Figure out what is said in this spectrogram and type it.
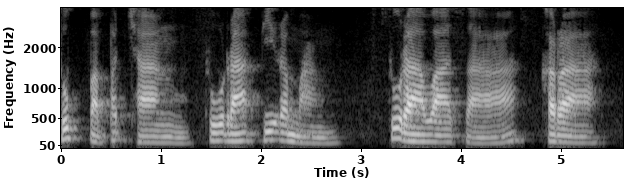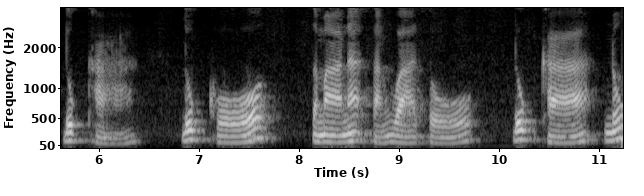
ทุปปพัชชัง ทุระพิระมัง ทุราวาสาครา ดุขขา ดุขโข สมานะสังวาโส ดุขขา นุ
